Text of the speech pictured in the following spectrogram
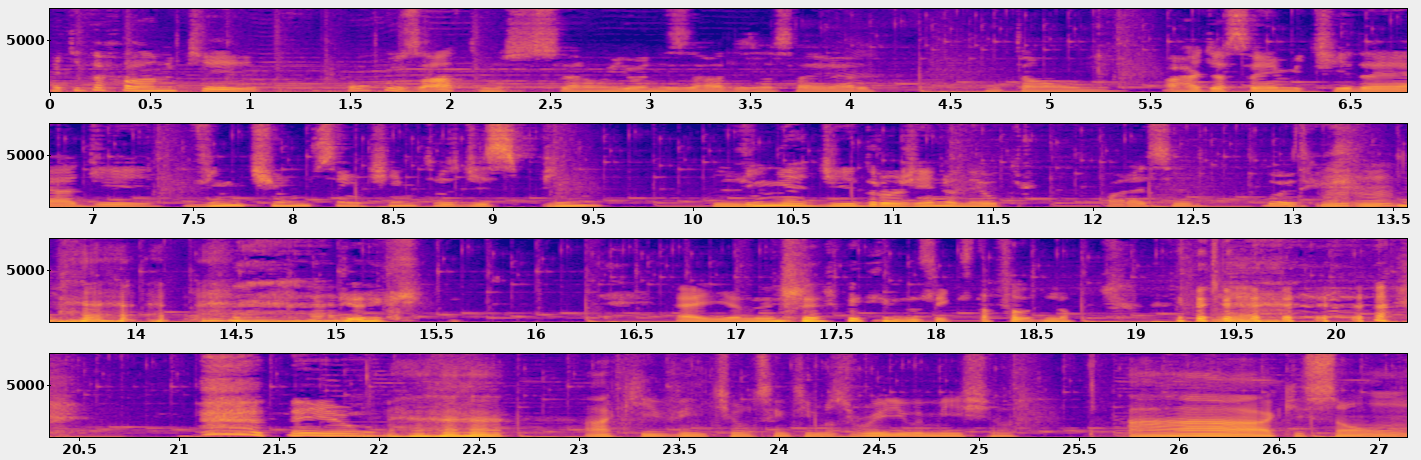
aqui tá falando que poucos átomos eram ionizados nessa era. Então, a radiação emitida é a de 21 centímetros de spin linha de hidrogênio neutro. Parece doido. Uhum. Aí eu não, não sei o que você tá falando, não. Nem eu. Aqui, 21 centímetros radio emissions. Ah, que são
